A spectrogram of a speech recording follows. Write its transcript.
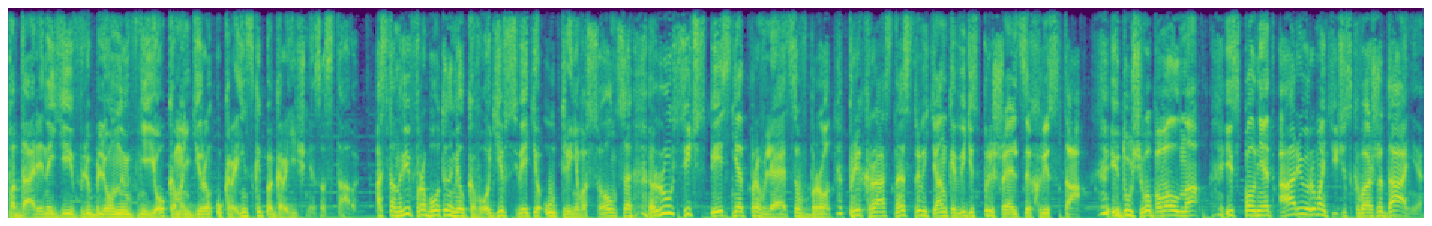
подаренный ей влюбленным в нее командиром украинской пограничной заставы. Остановив работы на мелководье в свете утреннего солнца, Русич с песней отправляется в брод. Прекрасная островитянка видит в Христа, идущего по волнам, исполняет арию романтического ожидания.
